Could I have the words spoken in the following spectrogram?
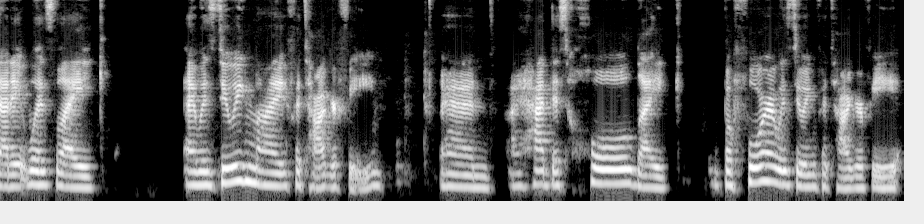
that it was like I was doing my photography and I had this whole like before I was doing photography,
